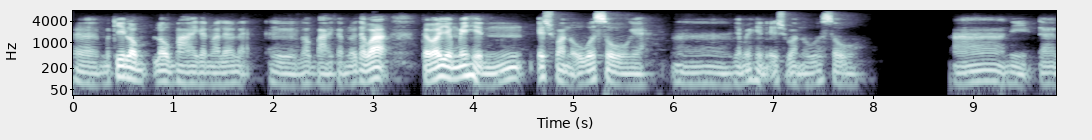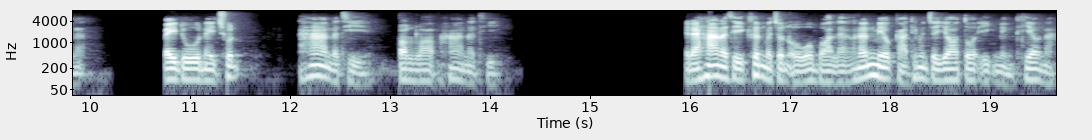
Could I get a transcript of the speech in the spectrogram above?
เออเมื่อกี้เราเราบายกันมาแล้วแหละเออเราบายกันแล้วแต่ว่าแต่ว่ายังไม่เห็น H1 oversold ไงเออยังไม่เห็น H1 oversold อ่านี่ได้ละไปดูในชุด 5 นาที ต้นรอบ 5 นาที เห็นไหม5นาทีขึ้นมาจนโอเวอร์บอทแล้วเพราะนั้นมีโอกาสที่มันจะย่อตัวอีกหนึ่งเที่ยวนะ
